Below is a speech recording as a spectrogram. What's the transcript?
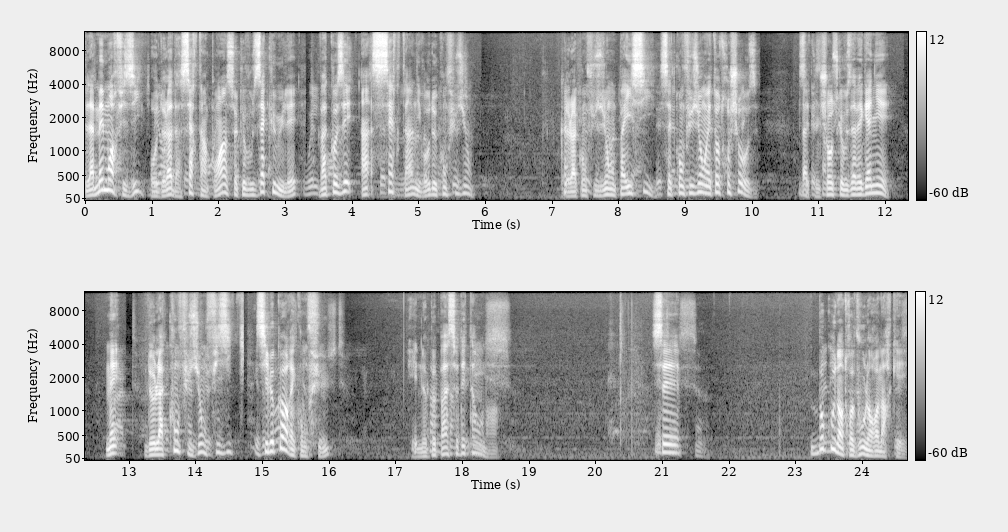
La mémoire physique, au-delà d'un certain point, ce que vous accumulez va causer un certain niveau de confusion. De la confusion, pas ici, cette confusion est autre chose. C'est une chose que vous avez gagnée, mais de la confusion physique. Si le corps est confus, il ne peut pas se détendre. C'est... Beaucoup d'entre vous l'ont remarqué.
